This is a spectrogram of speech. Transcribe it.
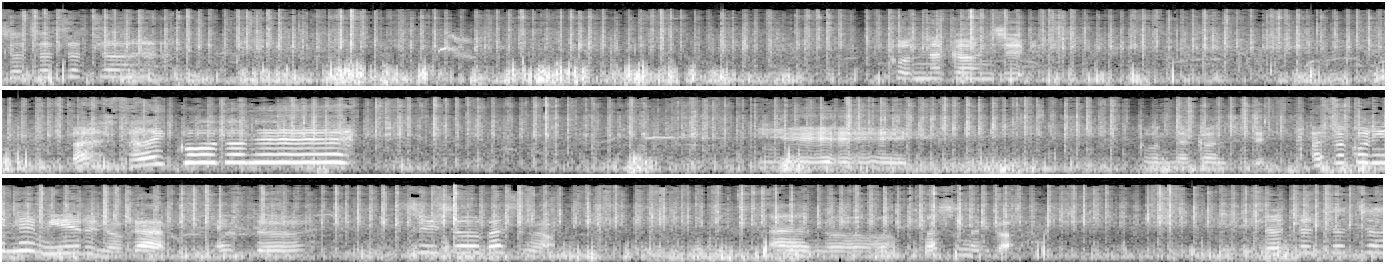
じゃじゃじゃじゃこんな感じ。あ最高だね。イエーイ。感じで。あそこにね見えるのがえっと水上バスのあのバス乗り場。じゃじゃじゃじゃー。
